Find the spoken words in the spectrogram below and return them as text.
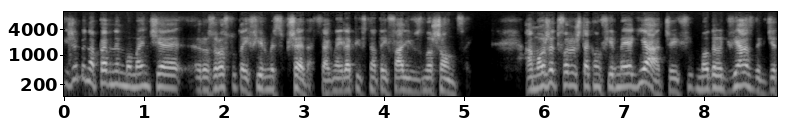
i żeby na pewnym momencie rozrostu tej firmy sprzedać, tak najlepiej na tej fali wznoszącej. A może tworzysz taką firmę jak ja, czyli model gwiazdy, gdzie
